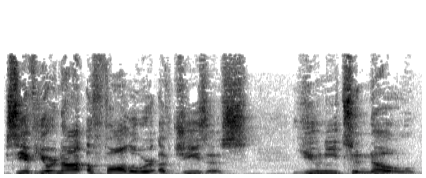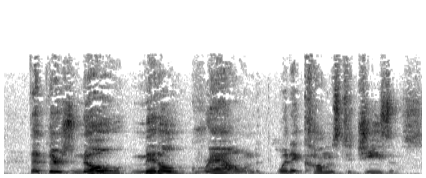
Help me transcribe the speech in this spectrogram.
You see, if you're not a follower of Jesus, you need to know that there's no middle ground when it comes to Jesus.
